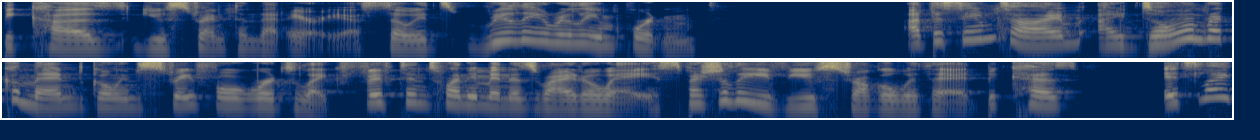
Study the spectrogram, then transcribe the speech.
because you strengthen that area. So it's really really important at the same time, I don't recommend going straight forward to like 15, 20 minutes right away, especially if you struggle with it, because it's like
